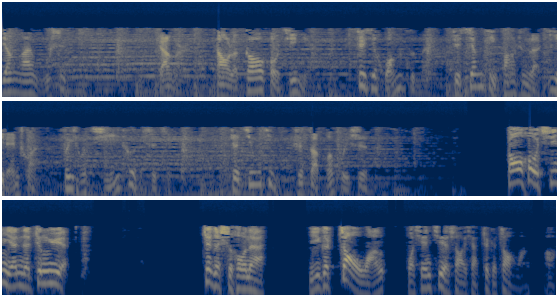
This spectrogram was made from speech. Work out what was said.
相安无事。然而到了高后七年，这些皇子们却相继发生了一连串非常奇特的事情，这究竟是怎么回事呢？高后七年的正月，这个时候呢，一个赵王，我先介绍一下这个赵王啊。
